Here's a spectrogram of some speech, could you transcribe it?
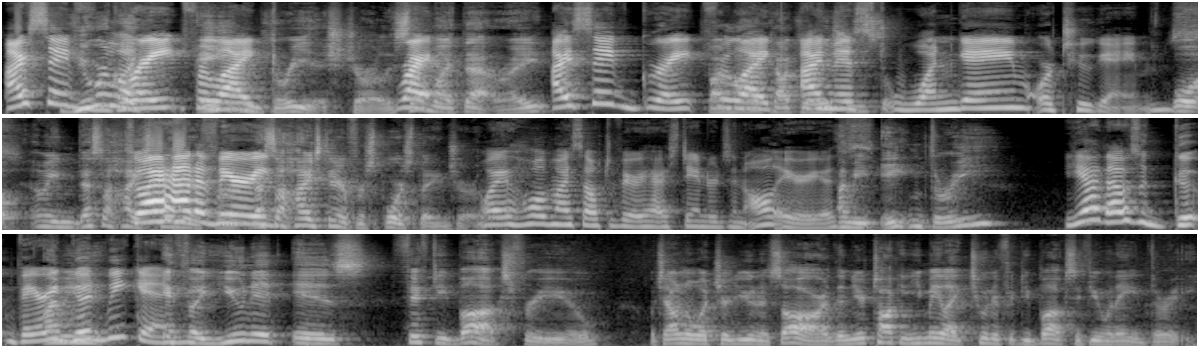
I saved You were like great for eight like and three-ish, Charlie, Right. something like that, right? I saved great By for like I missed one game or two games. well, I mean, that's a high. So I had standard a for- very- that's a high standard for sports betting, Charlie. well, I hold myself to very high standards in all areas. I mean, eight and three. yeah, that was a good, very I mean, good weekend. If a unit is fifty bucks for you, which I don't know what your units are, then you're talking you made like two hundred fifty bucks if you went eight and three.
